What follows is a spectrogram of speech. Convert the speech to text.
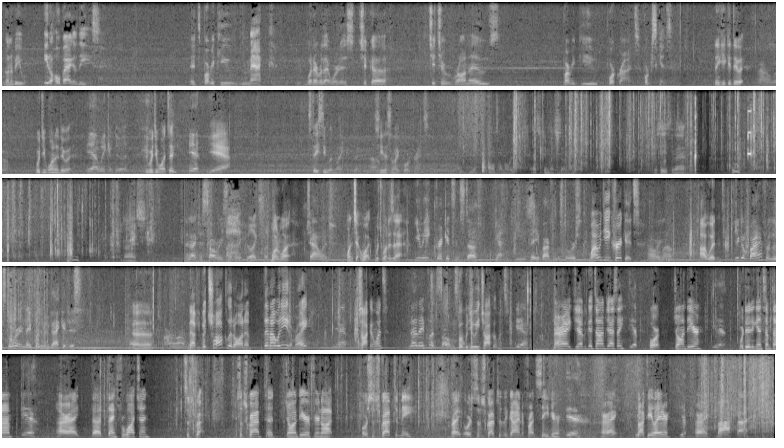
going to be eat a whole bag of these. It's barbecue mac, whatever that word is, chica, chicharronos, barbecue pork rinds, pork skins. Think you could do it? Oh well. Would you want to do it? Yeah, we could do it. Would you want to? Yeah. Yeah. Stacy wouldn't like it. Though. She doesn't like pork rinds. That's too much stuff. Just ease of that. Nice. That I just saw recently. You like one what? Challenge. One cha- what? Which one is that? You eat crickets and stuff. Yeah. That you buy from the stores. Why would you eat crickets? I don't know. I wouldn't. You can buy them from the store and they put them in packages. Uh, now, if you put chocolate on them, then I would eat them, right? Yeah. Chocolate ones. No, they put salt. But would you eat chocolate ones? Yeah. All right. Did you have a good time, Jesse? Yep. Or John Deere? Yeah. We'll do it again sometime. Yeah. All right. Uh, thanks for watching. Subscribe. Subscribe to John Deere if you're not, or subscribe to me, right? Or subscribe to the guy in the front seat here. Yeah. All right. Talk to you later. Yep. All right. Bye. Bye.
